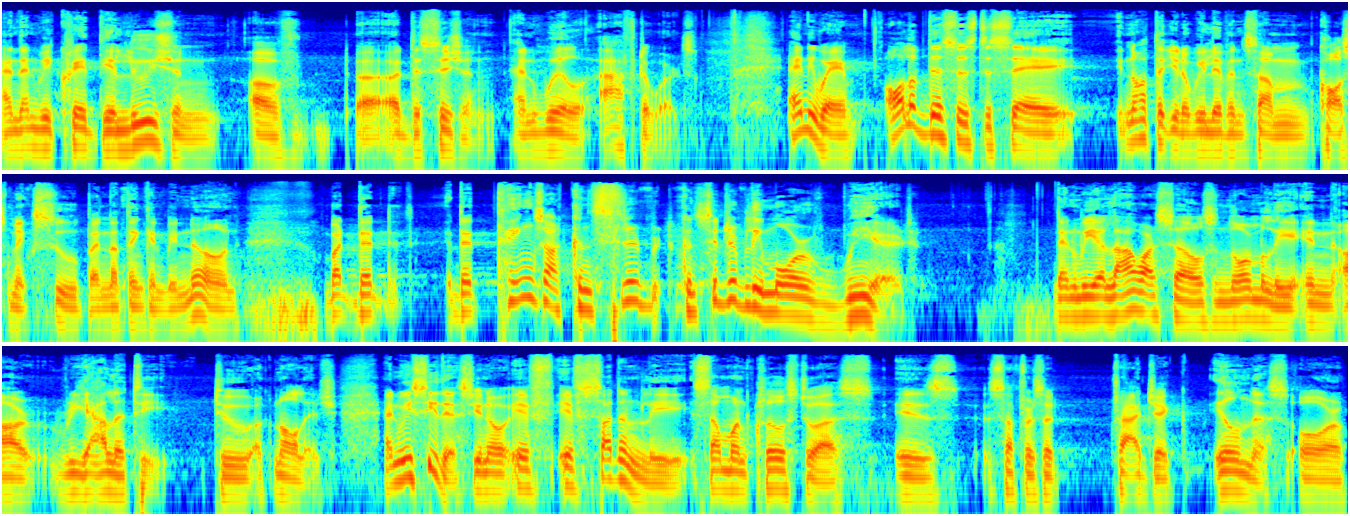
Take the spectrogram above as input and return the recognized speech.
And then we create the illusion of uh, a decision and will afterwards. Anyway, all of this is to say, not that you know we live in some cosmic soup and nothing can be known, but that that things are consider- considerably more weird than we allow ourselves normally in our reality to acknowledge. And we see this, you know, if, if suddenly someone close to us is, suffers a tragic illness or,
